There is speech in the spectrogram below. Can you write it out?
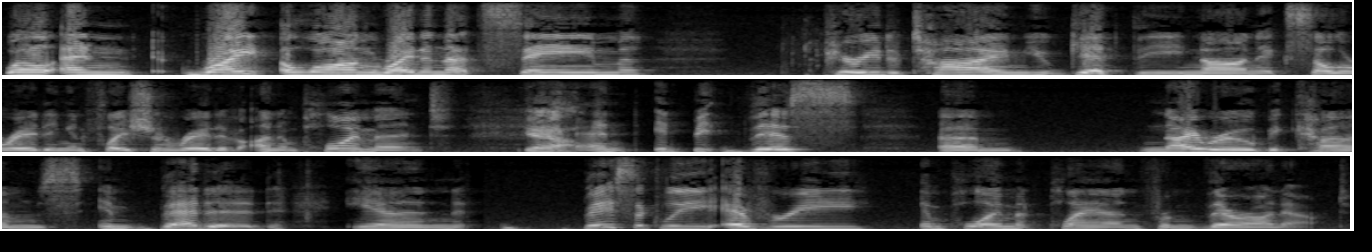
Well, and right along, right in that same period of time, you get the non accelerating inflation rate of unemployment. Yeah. And it be, this um, NAIRU becomes embedded in basically every employment plan from there on out.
